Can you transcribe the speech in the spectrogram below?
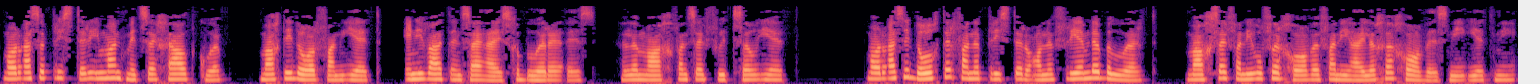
Maar als een priester iemand met zijn geld koopt, mag die daarvan eet, en die wat in zijn huis geboren is, hulle mag van zijn voedsel eet. Maar als die dochter van een priester aan een vreemde behoort, mag zij van die offergave van die heilige gaves niet eet nie.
